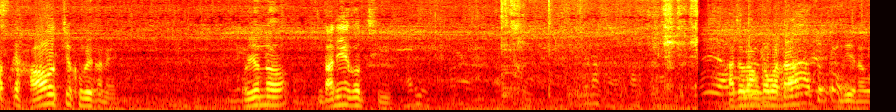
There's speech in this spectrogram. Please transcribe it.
আজকে হাওয়া হচ্ছে খুব এখানে। ওই জন্য দাঁড়িয়ে করছি। কাঁচা লঙ্কা বাটা দিয়ে নেব।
